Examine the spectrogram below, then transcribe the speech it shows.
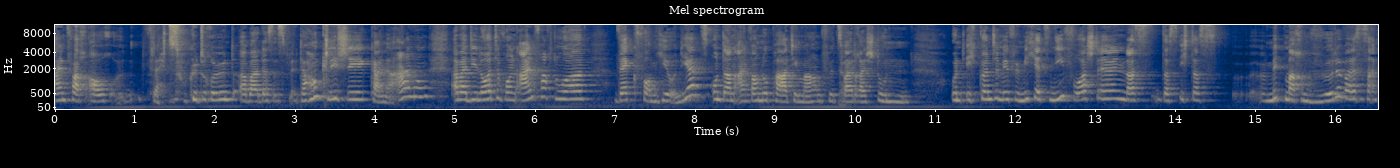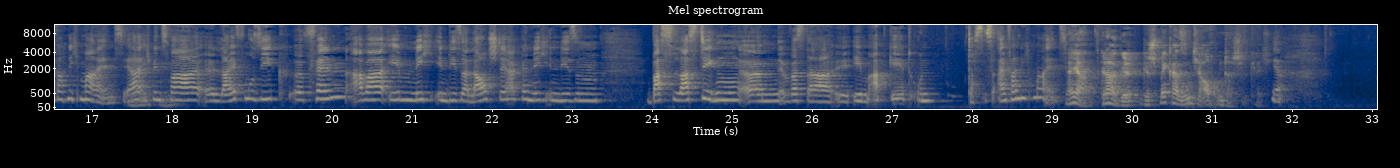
einfach auch vielleicht zugedröhnt, aber das ist vielleicht auch ein Klischee, keine Ahnung. Aber die Leute wollen einfach nur weg vom Hier und Jetzt und dann einfach nur Party machen für zwei, ja. drei Stunden. Und ich könnte mir für mich jetzt nie vorstellen, dass, dass ich das mitmachen würde, weil es ist einfach nicht meins. Ja, ich bin zwar äh, Live-Musik-Fan, aber eben nicht in dieser Lautstärke, nicht in diesem basslastigen, ähm, was da äh, eben abgeht. Und das ist einfach nicht meins. Ja, ja, klar, Ge Geschmäcker sind ja auch unterschiedlich. Ja.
